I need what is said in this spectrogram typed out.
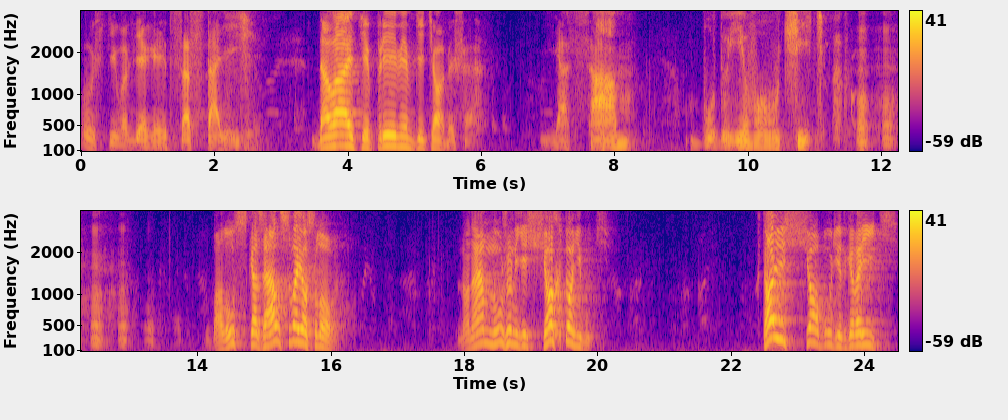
Пусть его бегает со стаей. Давайте примем детеныша. Я сам буду его учить. Балус сказал свое слово. Но нам нужен еще кто-нибудь. Кто еще будет говорить,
